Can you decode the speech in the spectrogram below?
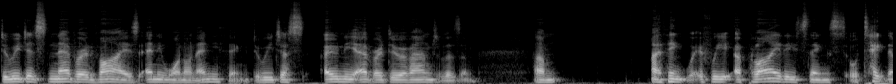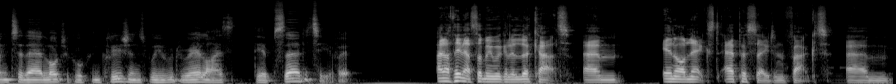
Do we just never advise anyone on anything? Do we just only ever do evangelism? Um, I think if we apply these things or take them to their logical conclusions, we would realize the absurdity of it. And I think that's something we're going to look at um, in our next episode, in fact. Um,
